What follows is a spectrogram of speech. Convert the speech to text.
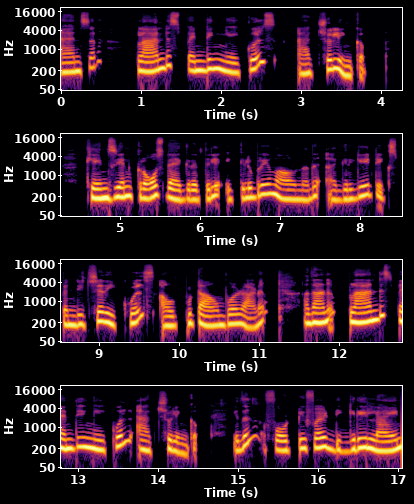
Answer, planned spending equals actual income. Keynesian cross ഡയഗ്രത്തിൽ എക്വിലിബ്രിയം ആവുന്നത് അഗ്രിഗേറ്റ് എക്സ്പെൻഡിച്ചർ ഈക്വൽസ് ഔട്ട്പുട്ട് ആവുമ്പോഴാണ് അതാണ് planned spending equal actual income ഇത് 45 ഡിഗ്രി ലൈൻ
